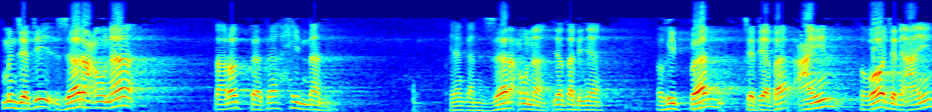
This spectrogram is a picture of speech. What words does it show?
menjadi zara'una tarot dada hinan bayangkan zara'una yang tadinya riban jadi apa ain ro jadi ain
